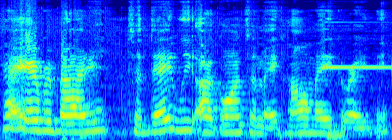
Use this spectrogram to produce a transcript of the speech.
Hey everybody, today we are going to make homemade gravy.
